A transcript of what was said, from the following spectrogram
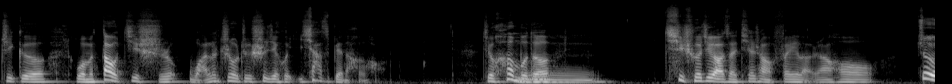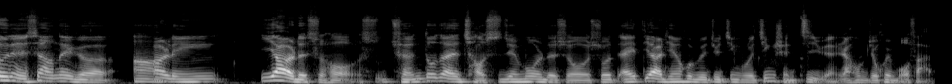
这个我们倒计时完了之后，这个世界会一下子变得很好，就恨不得嗯，汽车就要在天上飞了，然后就有点像那个啊、二零一二的时候，是全都在吵世界末日的时候，说，哎，第二天会不会就进入了精神纪元，然后我们就会魔法了？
